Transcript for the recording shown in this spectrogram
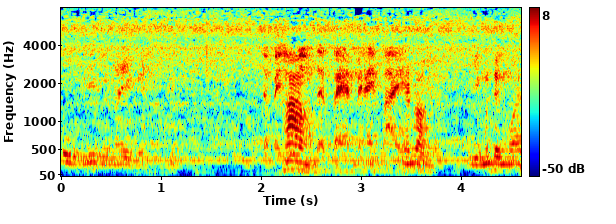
คู่นี่เป็น อะไรอีกเนี่ยจะไปร่วมแต่แฟนไม่ให้ไปเห็นป่ะยิงมันดึงไว้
